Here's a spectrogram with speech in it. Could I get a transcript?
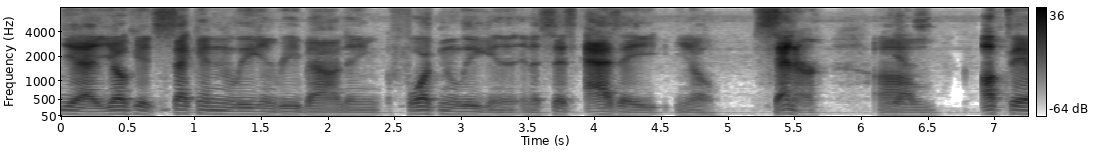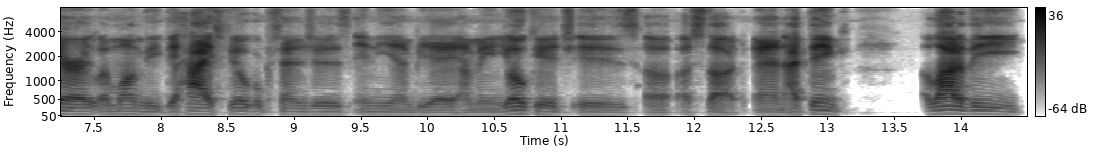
Yeah, Jokic second league in rebounding, fourth in the league in, in assists as a you know center. Um, yes. Up there among the, the highest field goal percentages in the NBA. I mean, Jokic is a, a stud, and I think a lot of the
